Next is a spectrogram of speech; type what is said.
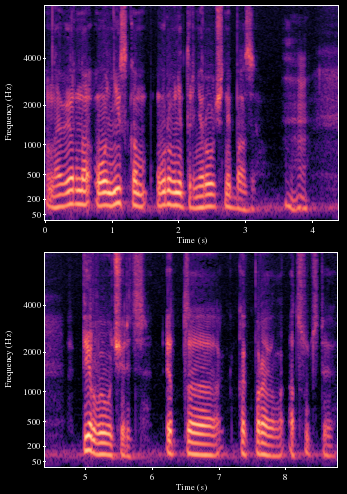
наверное, о низком уровне тренировочной базы. Мгм. В первую очередь это, как правило, отсутствие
